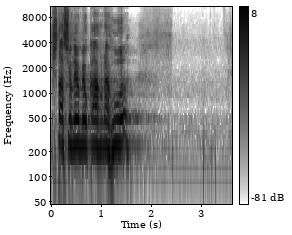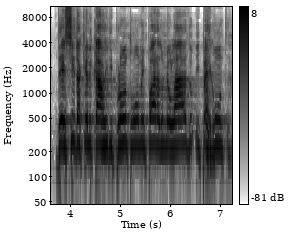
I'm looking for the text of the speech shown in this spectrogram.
Estacionei o meu carro na rua. Desci daquele carro e de pronto um homem para do meu lado e pergunta:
